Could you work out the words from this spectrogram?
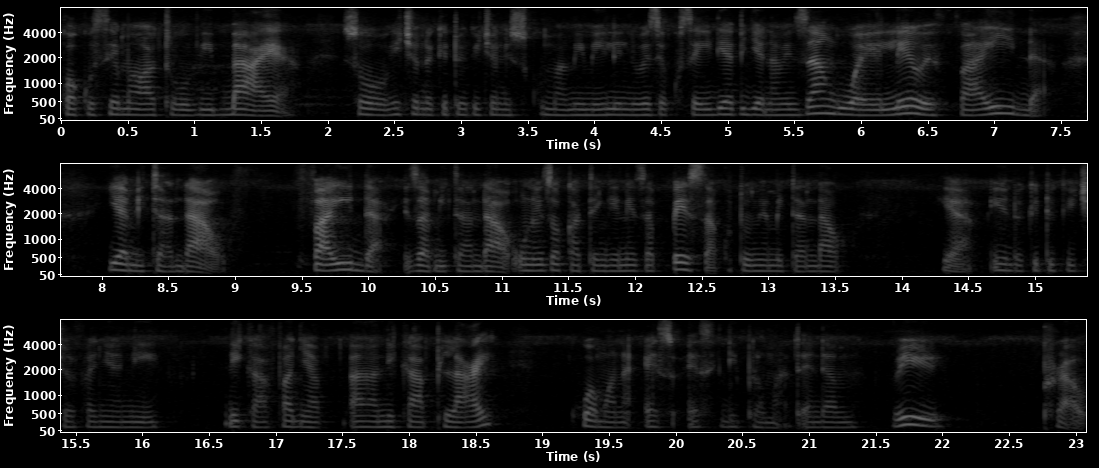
kwa kusema watu vibaya. So hicho ndo kitu kilichonisukuma mimi ili niweze kusaidia vijana wenzangu waelewe faida ya mitandao. Faida za mitandao. Unaweza ukatengeneza pesa kutumia mitandao. Yeah, hiyo ndo kitu kilichofanya ni nikafanya uh, nika apply kuwa mwana SOS diplomat and I'm really proud.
